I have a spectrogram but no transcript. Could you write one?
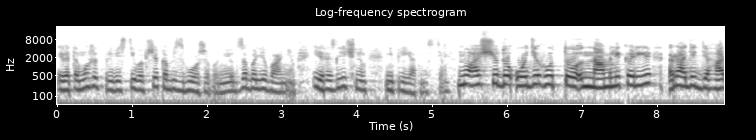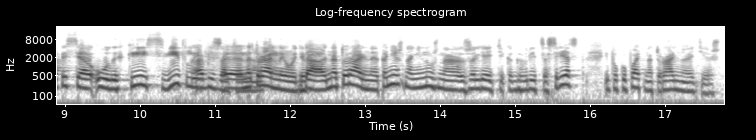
И это может привести вообще к обезвоживанию, к заболеваниям и различным неприятностям. Ну а щодо одягу, то нам лікарі радять вдягатися у легкий, світлий, е, Обязательно. натуральний одяг. Да, натуральное. Конечно, не нужно жалеть, как говорится, средств и покупать натуральную одежду.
